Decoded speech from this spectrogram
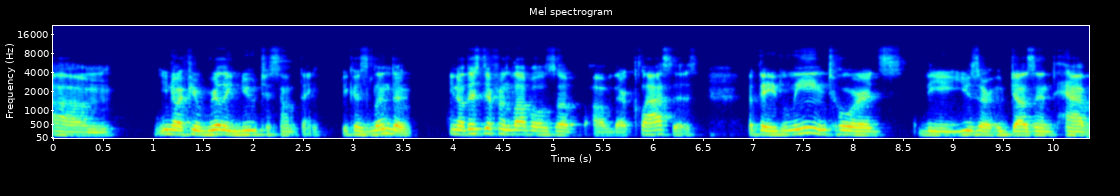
um, you know if you're really new to something because Lynda Mhm. you know there's different levels of of their classes but they lean towards the user who doesn't have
